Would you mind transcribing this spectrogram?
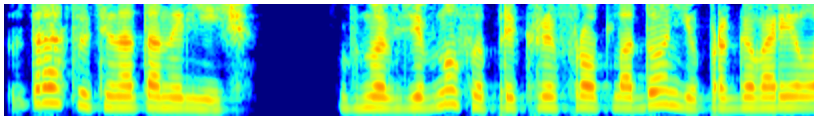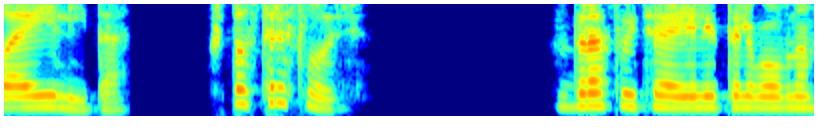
«Здравствуйте, Натан Ильич!» Вновь зевнув и прикрыв рот ладонью, проговорила Аэлита. «Что стряслось?» «Здравствуйте, Аэлита Львовна»,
